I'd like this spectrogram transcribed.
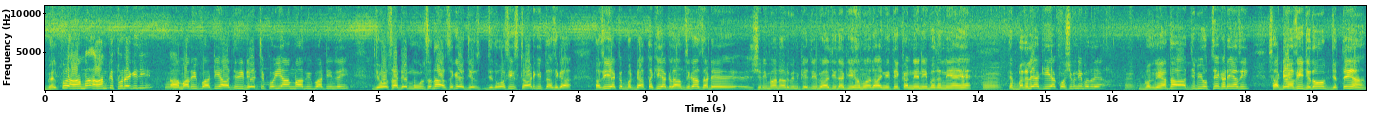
ਬਿਲਕੁਲ ਆਮ ਆਮ ਕਿੱਥੋਂ ਰਹਿ ਗਈ ਜੀ? ਆਮ ਆਦਮੀ ਪਾਰਟੀ ਅੱਜ ਦੀ ਡੇਟ 'ਚ ਕੋਈ ਆਮ ਆਦਮੀ ਪਾਰਟੀ ਨਹੀਂ ਰਹੀ। ਜੋ ਸਾਡੇ ਮੂਲ ਸਿਧਾਂਤ ਸੀਗੇ ਜਿਸ- ਜਦੋਂ ਅਸੀਂ ਸਟਾਰਟ ਕੀਤਾ ਸੀਗਾ ਅਸੀਂ ਇੱਕ ਵੱਡਾ ਤਖੀਆ ਕਲਾਮ ਸੀਗਾ ਸਾਡੇ ਸ਼੍ਰੀਮਾਨ ਅਰਵਿੰਦ ਕੇਜਰੀਵਾਲ ਜੀ ਦਾ ਕਿ ਹਮ ਰਾਜਨੀਤੀ ਕਰਨੇ ਨਹੀਂ ਬਦਲਨੇ ਆਏ ਹੈ। ਤੇ ਬਦਲਿਆ ਕੀ ਆ? ਕੁਝ ਵੀ ਨਹੀਂ ਬਦਲਿਆ। ਬਦਲਿਆ ਤਾਂ ਅੱਜ ਵੀ ਉੱਥੇ ਖੜੇ ਆ ਅਸੀਂ। ਸਾਡੇ ਅਸੀਂ ਜਦੋਂ ਜਿੱਤੇ ਆ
